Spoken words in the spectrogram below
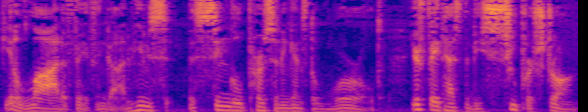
He had a lot of faith in God. I mean, he was the single person against the world. Your faith has to be super strong.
